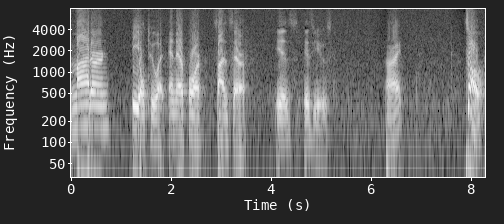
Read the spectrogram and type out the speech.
modern feel to it, and therefore sans serif is, is used. All right? So,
